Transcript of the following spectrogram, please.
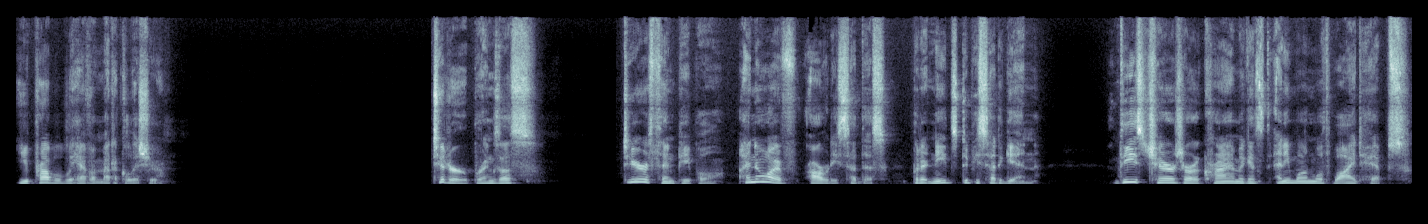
you probably have a medical issue. Titter brings us Dear Thin People, I know I've already said this, but it needs to be said again. These chairs are a crime against anyone with wide hips.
